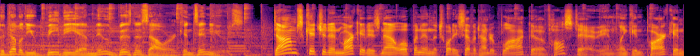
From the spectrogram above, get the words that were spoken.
The WBBM Noon Business Hour continues. Dom's Kitchen and Market is now open in the 2700 block of Halsted in Lincoln Park, and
